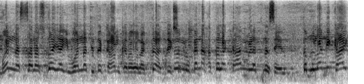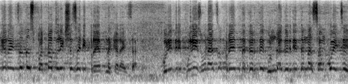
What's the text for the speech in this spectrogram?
मन नसताना सुद्धा या युवांना तिथं काम करावं लागतं. अध्यक्ष लोकांना हाताला काम मिळत नसेल तर मुलांनी काय करायचं? तर स्पर्धा परीक्षेसाठी प्रयत्न करायचा. कुणीतरी पोलीस होण्याचा प्रयत्न करते गुंडागर्दी त्यांना संपवायचे.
